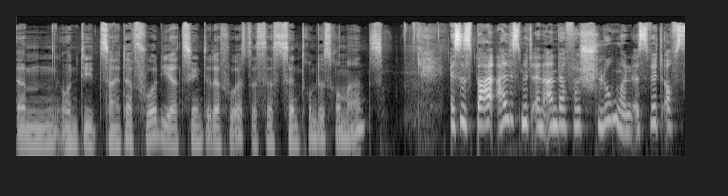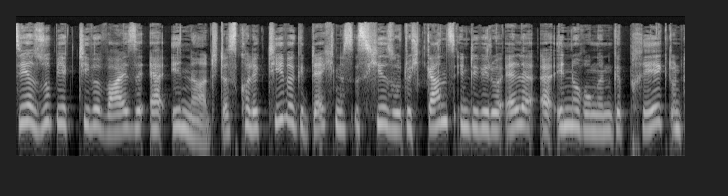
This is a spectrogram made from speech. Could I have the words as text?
ähm, und die Zeit davor, die Jahrzehnte davor, ist das das Zentrum des Romans? Es ist alles miteinander verschlungen. Es wird auf sehr subjektive Weise erinnert. Das kollektive Gedächtnis ist hier so durch ganz individuelle Erinnerungen geprägt und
